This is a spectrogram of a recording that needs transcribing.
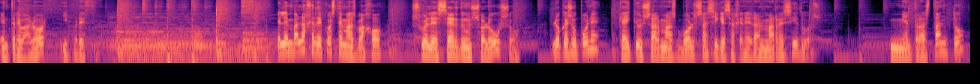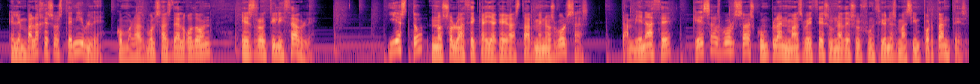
entre valor y precio. El embalaje de coste más bajo suele ser de un solo uso, lo que supone que hay que usar más bolsas y que se generan más residuos. Mientras tanto, el embalaje sostenible, como las bolsas de algodón, es reutilizable. Y esto no solo hace que haya que gastar menos bolsas, también hace que esas bolsas cumplan más veces una de sus funciones más importantes,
